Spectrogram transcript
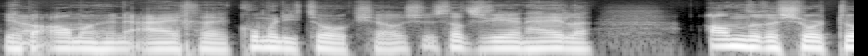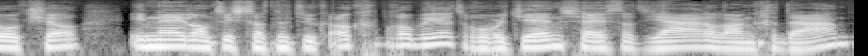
Ja. hebben allemaal hun eigen comedy talkshows. Dus dat is weer een hele andere soort talkshow. In Nederland is dat natuurlijk ook geprobeerd. Robert Jens heeft dat jarenlang gedaan.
